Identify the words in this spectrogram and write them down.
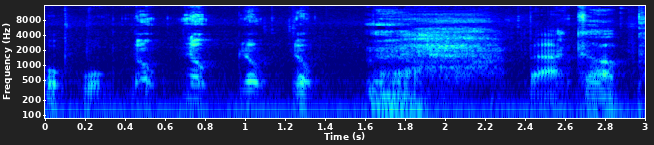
Oh, oh, no, no, no, no. Back up.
